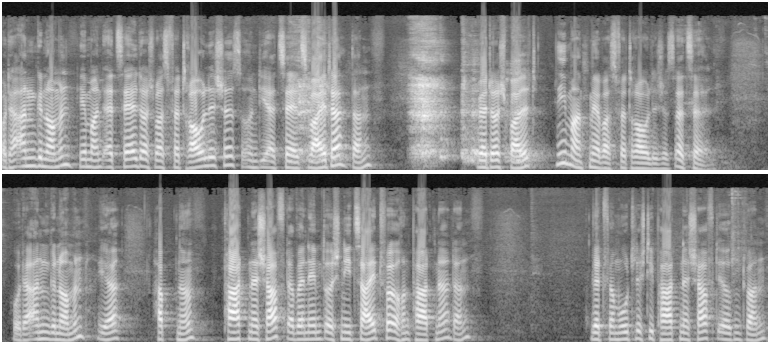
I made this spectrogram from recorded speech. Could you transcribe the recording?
Oder angenommen, jemand erzählt euch was Vertrauliches und ihr erzählt es weiter, dann wird euch bald niemand mehr was Vertrauliches erzählen. Oder angenommen, ihr habt eine Partnerschaft, aber nehmt euch nie Zeit für euren Partner, dann wird vermutlich die Partnerschaft irgendwann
